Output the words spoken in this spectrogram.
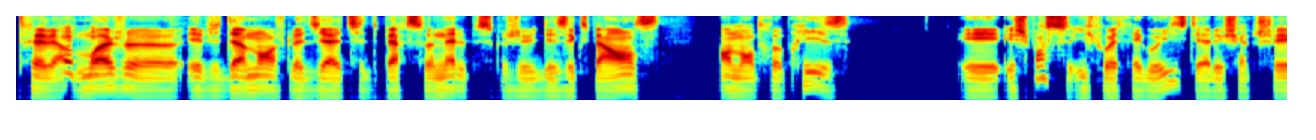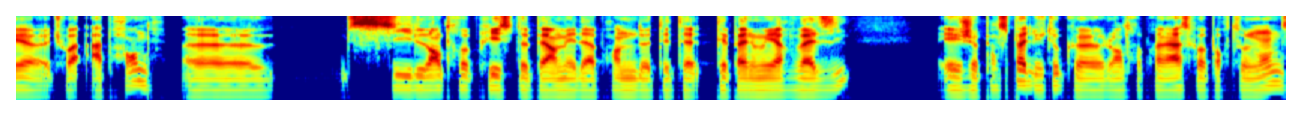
très bien. Moi, je, évidemment, je le dis à titre personnel, parce que j'ai eu des expériences en entreprise. Et, et je pense qu'il faut être égoïste et aller chercher, tu vois, apprendre. Si l'entreprise te permet d'apprendre, de t'épanouir, vas-y. Et je pense pas du tout que l'entrepreneuriat soit pour tout le monde.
